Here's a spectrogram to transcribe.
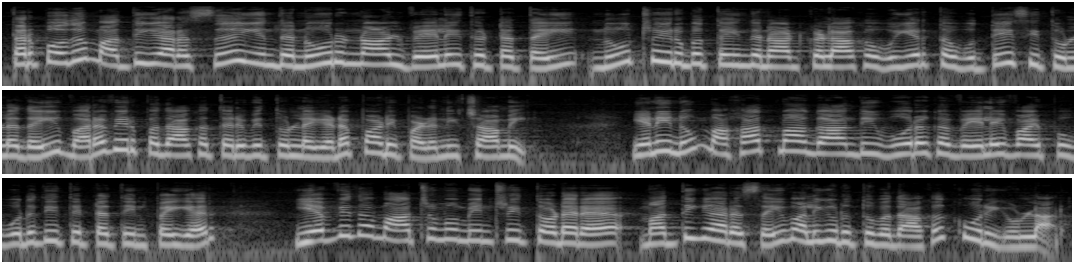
தற்போது மத்திய அரசு இந்த நூறு நாள் வேலை திட்டத்தை நூற்று இருபத்தைந்து நாட்களாக உயர்த்த உத்தேசித்துள்ளதை வரவேற்பதாக தெரிவித்துள்ள எடப்பாடி பழனிசாமி. எனினும் மகாத்மா காந்தி ஊரக வேலைவாய்ப்பு உறுதி திட்டத்தின் பெயர் எவ்வித மாற்றமுமின்றி தொடர மத்திய அரசை வலியுறுத்துவதாக கூறியுள்ளார்.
